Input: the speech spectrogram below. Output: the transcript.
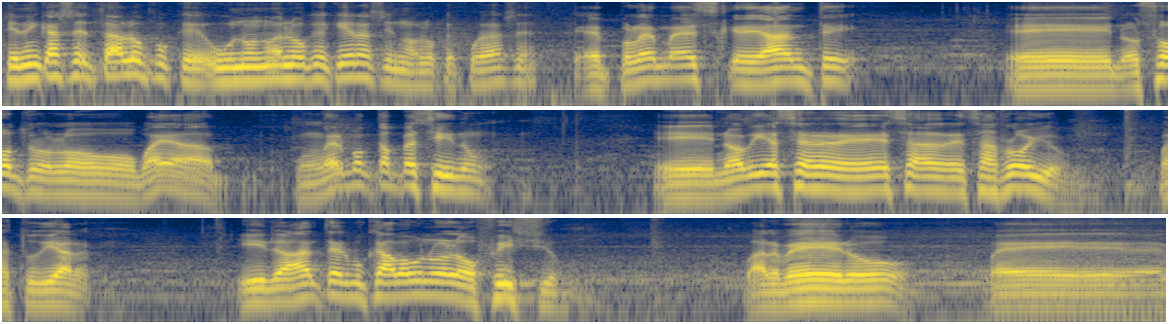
tienen que aceptarlo porque uno no es lo que quiera, sino lo que puede hacer. El problema es que antes eh, nosotros, lo, vaya, con el campesino, eh, no había ese, desarrollo para estudiar. Y antes buscaba uno el oficio, barbero, eh,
